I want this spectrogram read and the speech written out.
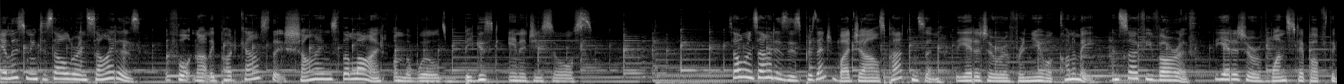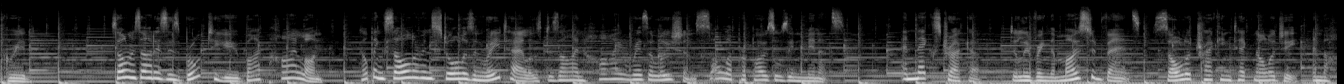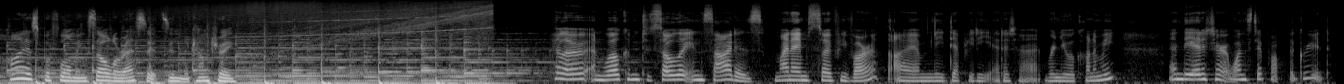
You're listening to Solar Insiders, the fortnightly podcast that shines the light on the world's biggest energy source. Solar Insiders is presented by Giles Parkinson, the editor of Renew Economy, and Sophie Vorath, the editor of One Step Off the Grid. Solar Insiders is brought to you by Pylon, helping solar installers and retailers design high resolution solar proposals in minutes. And Nextracker, delivering the most advanced solar tracking technology and the highest performing solar assets in the country. Welcome to Solar Insiders. My name is Sophie Vorath. I am the Deputy Editor at Renew Economy and the editor at One Step Off the Grid.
